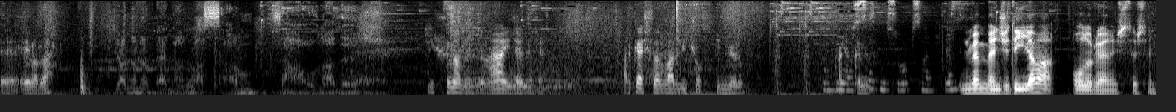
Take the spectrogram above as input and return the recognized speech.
Ee, eyvallah. Canını ben almazsam Zaun alır. Bir alayım. Ha aynen öyle. Arkadaşlar var bir çok bilmiyorum. Hakkınız- mı? Bilmem bence değil ama olur yani isterseniz.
